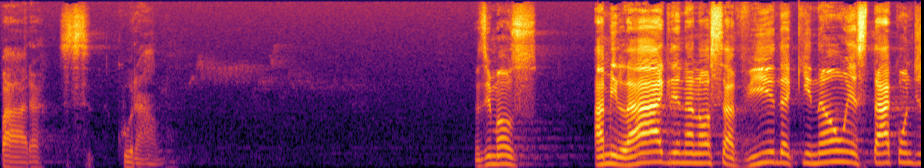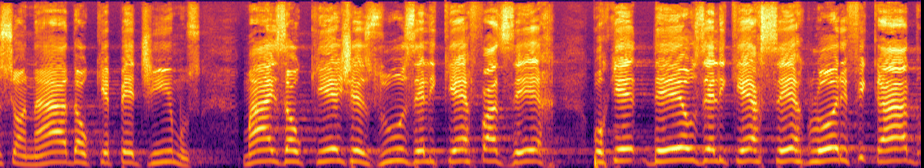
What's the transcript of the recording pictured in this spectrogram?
para curá-lo. Meus irmãos, há milagre na nossa vida que não está condicionado ao que pedimos, mas ao que Jesus ele quer fazer, porque Deus ele quer ser glorificado.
